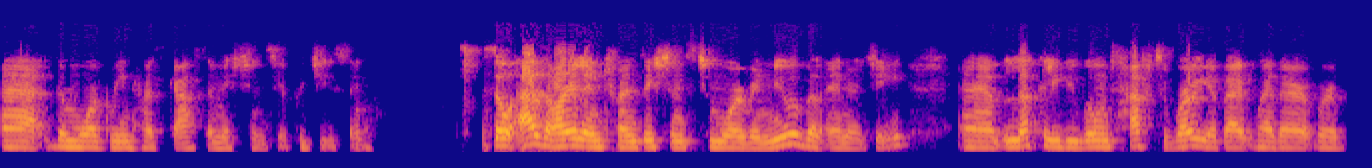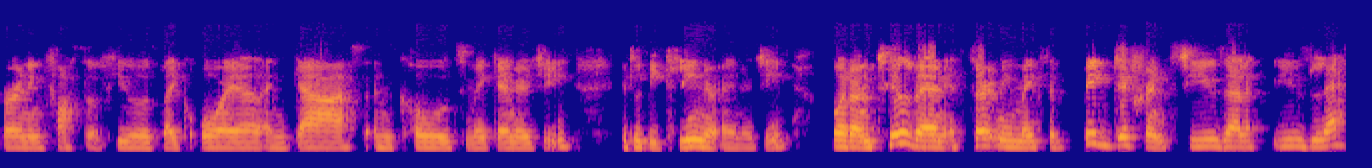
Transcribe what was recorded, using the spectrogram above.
uh, the more greenhouse gas emissions you're producing. So as Ireland transitions to more renewable energy, um, luckily we won't have to worry about whether we're burning fossil fuels like oil and gas and coal to make energy. It'll be cleaner energy. But until then, it certainly makes a big difference to use, use less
